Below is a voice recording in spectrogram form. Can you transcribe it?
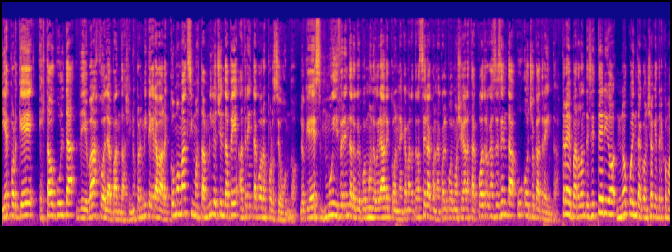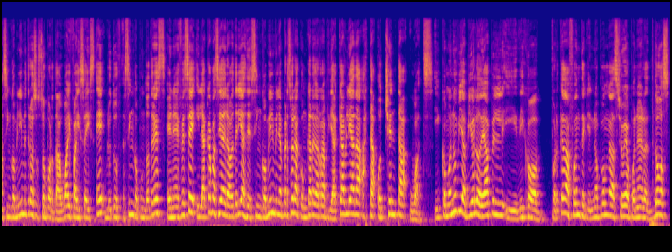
Y es porque está oculta debajo de la pantalla y nos permite grabar como máximo hasta 1080p a 30 cuadros por segundo. Lo que es muy diferente a lo que podemos lograr con la cámara trasera, con la cual podemos llegar hasta 4K60 u 8K30. Trae parlantes estéreo, no cuenta con jack 3,5 mm, soporta Wi-Fi 6E, Bluetooth 5.3, NFC y la capacidad de la batería es de 5000 mAh con carga rápida cableada hasta 80 watts. Y como Nubia vio lo de Apple y dijo, por cada fuente que no pongas yo voy a poner dos,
